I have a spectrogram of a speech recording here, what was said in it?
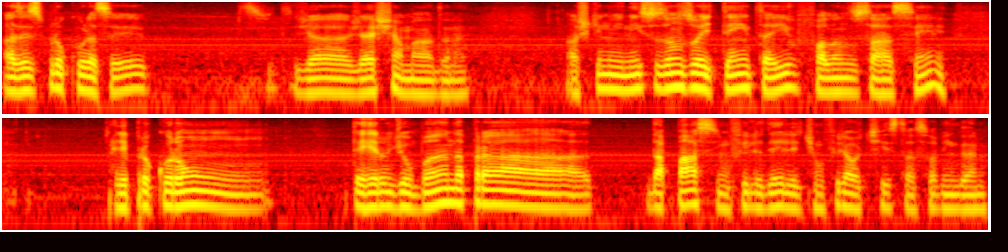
às vezes procura ser já, já é chamado, né? Acho que no início dos anos 80 aí, falando do Saraceni, ele procurou um terreiro de Umbanda pra dar passe, um filho dele, ele tinha um filho autista, não me engano.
